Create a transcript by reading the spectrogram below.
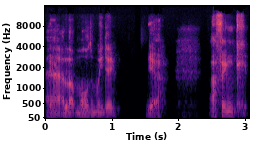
uh, yeah. a lot more than we do. Yeah. I think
